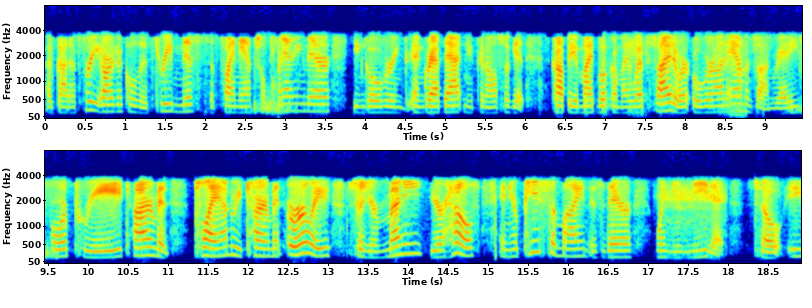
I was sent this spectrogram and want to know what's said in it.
I've got a free article, "The Three Myths of Financial Planning." There, you can go over and, and grab that, and you can also get a copy of my book on my website or over on Amazon. Ready for pre-retirement. Plan retirement early so your money, your health, and your peace of mind is there when you need it. So you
